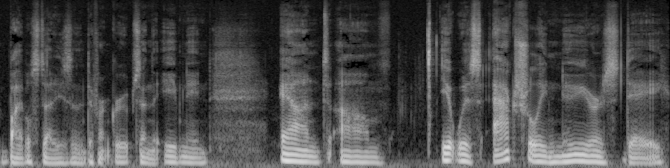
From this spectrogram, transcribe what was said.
Bible studies in the different groups in the evening, and. Um, it was actually New Year's Day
